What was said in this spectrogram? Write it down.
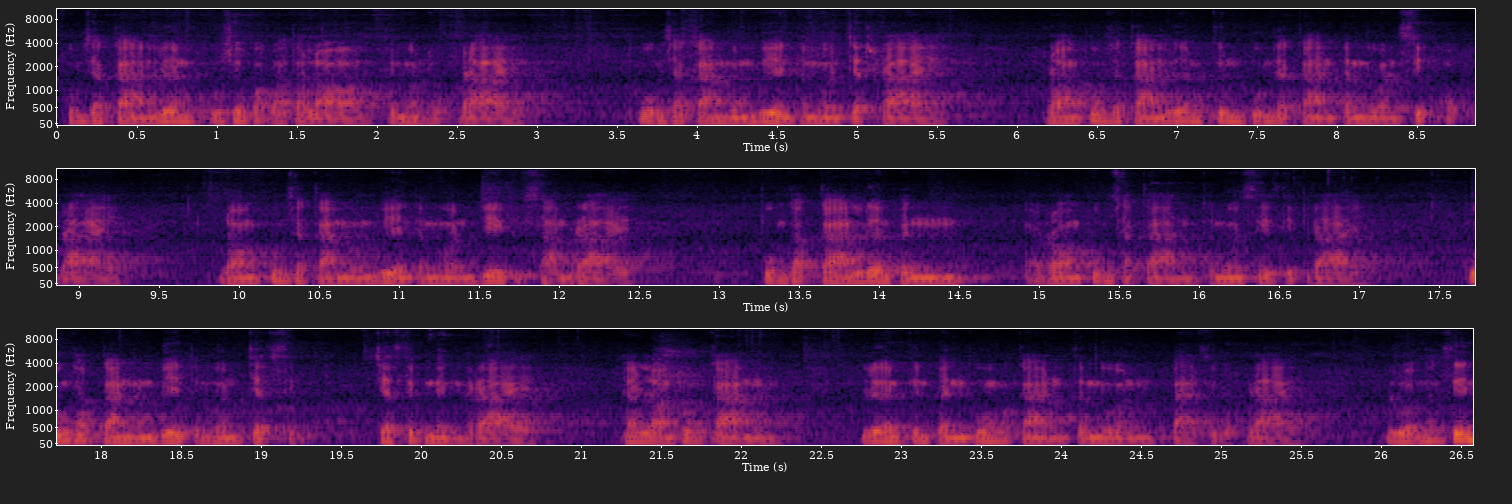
ผู้บัญชาการเลื่อนผู้ช่วยพบตรจำนวน 6 ราย ผู้บัญชาการหมุนเวียนจำนวน 7 ราย รองผู้บัญชาการเลื่อนขึ้นผู้บัญชาการจำนวน 16 ราย รองผู้บัญชาการหมุนเวียนจำนวน 23 ราย ผู้บังคับการเลื่อนเป็นรองผู้บัญชาการจำนวน 40 ราย ผู้บังคับการหมุนเวียนจำนวน 70 71 ราย และรองผู้บังคับการ เลื่อนขึ้นเป็นผู้บังคับการจำนวน 86 ราย รวมทั้งสิ้น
